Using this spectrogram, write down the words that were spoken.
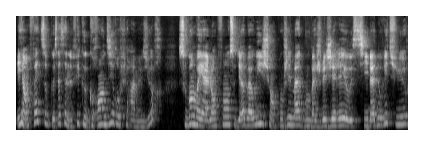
Et en fait, sauf que ça, ça ne fait que grandir au fur et à mesure souvent, on voyez, à l'enfant, on se dit, ah bah oui, je suis en congé mat, bon bah je vais gérer aussi la nourriture.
